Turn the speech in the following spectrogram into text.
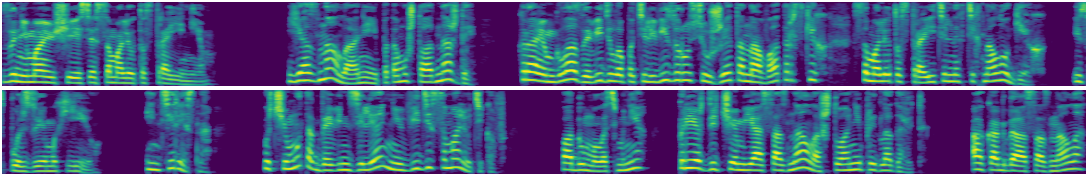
занимающаяся самолетостроением. Я знала о ней, потому что однажды краем глаза видела по телевизору сюжет о новаторских самолетостроительных технологиях, используемых ею. Интересно, почему тогда вензеля не в виде самолетиков? Подумалось мне, прежде чем я осознала, что они предлагают. А когда осознала,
